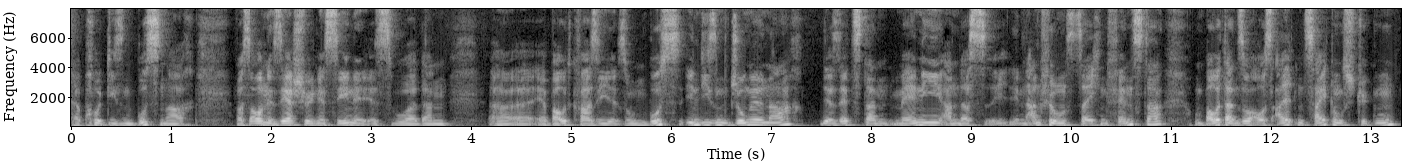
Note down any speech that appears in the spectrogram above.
Er baut diesen Bus nach, was auch eine sehr schöne Szene ist, wo er dann, er baut quasi so einen Bus in diesem Dschungel nach. Der setzt dann Manny an das, in Anführungszeichen, Fenster und baut dann so aus alten Zeitungsstücken,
